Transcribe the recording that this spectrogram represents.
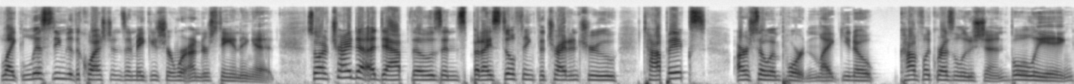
like listening to the questions and making sure we're understanding it. So I've tried to adapt those and but I still think the tried and true topics are so important like, you know, conflict resolution, bullying,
